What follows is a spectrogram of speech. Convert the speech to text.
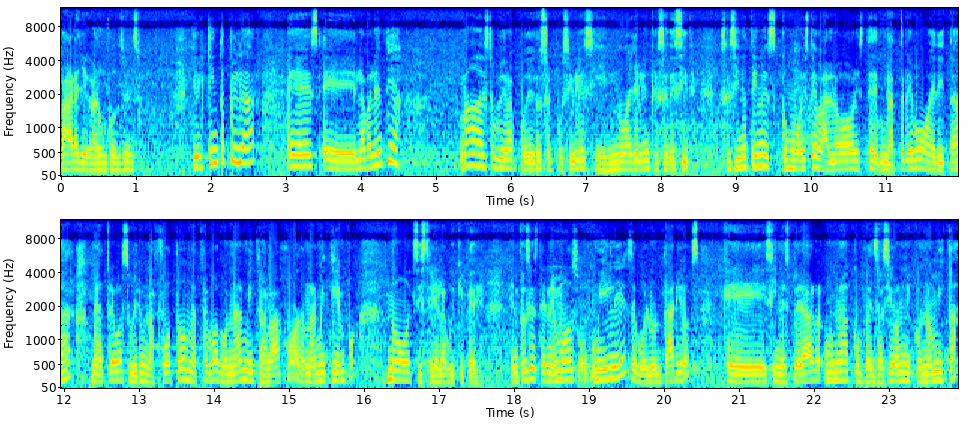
para llegar a un consenso. Y el quinto pilar es eh, la valentía. Nada de esto hubiera podido ser posible si no hay alguien que se decide. O sea, si no tienes como este valor, este me atrevo a editar, me atrevo a subir una foto, me atrevo a donar mi trabajo, a donar mi tiempo, no existiría la Wikipedia. Entonces tenemos miles de voluntarios que sin esperar una compensación económica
